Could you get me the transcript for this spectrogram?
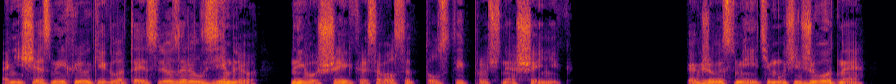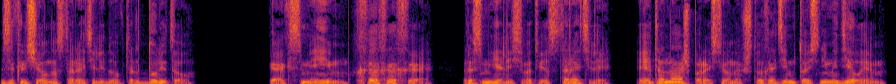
а несчастные Хрюки, глотая слезы, рыл землю. На его шее красовался толстый прочный ошейник. «Как же вы смеете мучить животное?» — закричал на старателей доктор Дулитл. «Как смеем? Ха-ха-ха!» — рассмеялись в ответ старатели. Это наш поросенок, что хотим, то с ним и делаем.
